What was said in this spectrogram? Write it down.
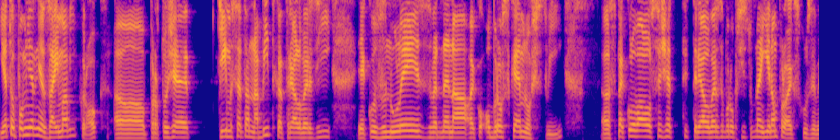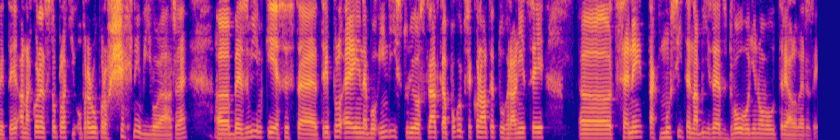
je to poměrně zajímavý krok, protože tím se ta nabídka trial verzí jako z nuly zvedne na jako obrovské množství. Eh, spekulovalo se, že ty trial verze budou přístupné jenom pro exkluzivity a nakonec to platí opravdu pro všechny vývojáře, mm. bez výjimky, jestli jste AAA nebo Indie Studio, zkrátka pokud překonáte tu hranici uh, ceny, tak musíte nabízet dvouhodinovou trial verzi.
